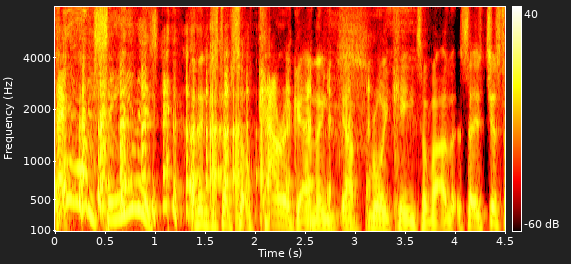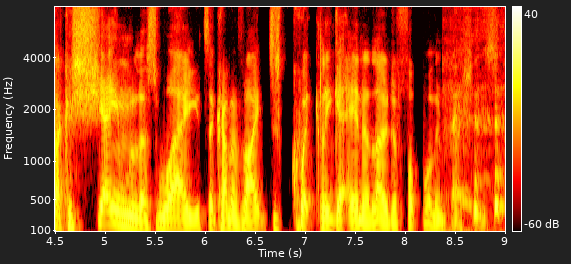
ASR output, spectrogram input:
all I'm saying is, and then just have sort of Carragher, and then have Roy Keane talk about. Other, so it's just like a shameless way to kind of like just quickly get in a load of football impressions.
